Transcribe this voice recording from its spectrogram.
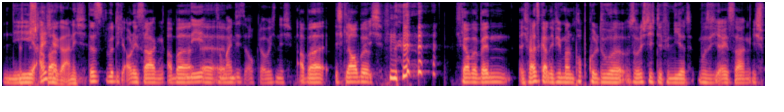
nee, das aber ja gar nicht. das würde ich auch nicht sagen, aber Nee, äh, so meinte ich es auch, glaube ich, nicht. aber ich glaube, Ich. Ich glaube, wenn, ich weiß gar nicht, wie man Popkultur so richtig definiert, muss ich ehrlich sagen. Ich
